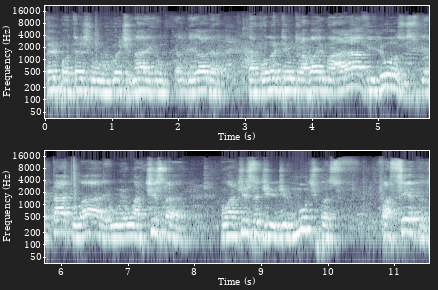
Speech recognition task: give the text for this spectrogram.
tão importante como o Gotinari, que é um lá da, da Colônia, tem um trabalho maravilhoso, espetacular, é um, é um artista, um artista de, de múltiplas facetas,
